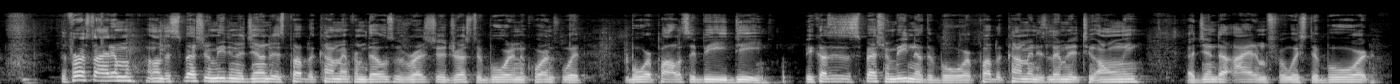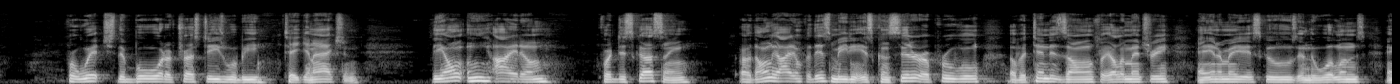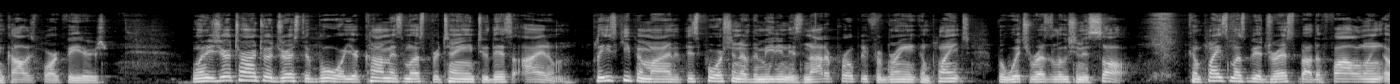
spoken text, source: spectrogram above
The first item on the special meeting agenda is public comment from those who have registered to address the board in accordance with Board Policy BED. Because it's a special meeting of the board, public comment is limited to only agenda items for which the board, for which the Board of Trustees will be taking action. The only item for discussing or the only item for this meeting is consider approval of attendance zones for elementary and intermediate schools in the Woodlands and College Park feeders. When it's your turn to address the board, your comments must pertain to this item. Please keep in mind that this portion of the meeting is not appropriate for bringing complaints for which resolution is sought. Complaints must be addressed by the following,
